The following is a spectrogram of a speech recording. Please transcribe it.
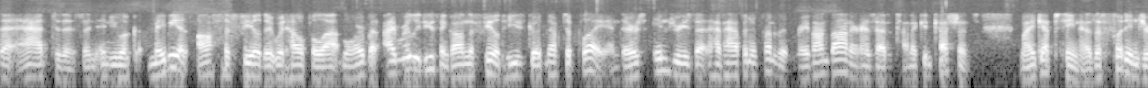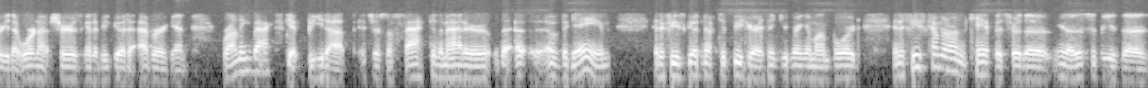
that add to this. And, and you look maybe off the field, it would help a lot more. But I really do think on the field, he's good enough to play. And there's injuries that have happened in front of him. Rayvon Bonner has had a ton of concussions. Mike Epstein has a foot injury that we're not sure is going to be good ever again. Running backs get beat up. It's just a fact of the matter of the game. And if he's good enough to be here, I think you bring him on board. And if he's coming on campus for the, you know, this would be the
